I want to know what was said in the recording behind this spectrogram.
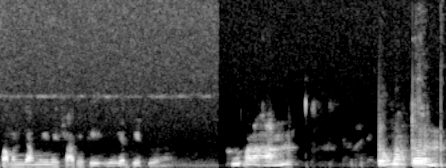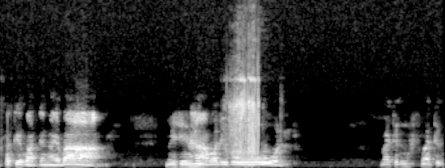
เพราะมันยังมีมิจฉาทิฏฐิอยู่เห็นผิดอยู่คือพระอรหันต์สงฆ์บางต้นปฏิบัติยังไงบ้าง มีสินห้าบริบูรณ์ไม่ถึงไม่ถึง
